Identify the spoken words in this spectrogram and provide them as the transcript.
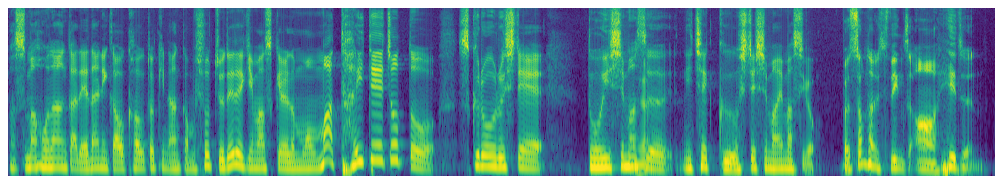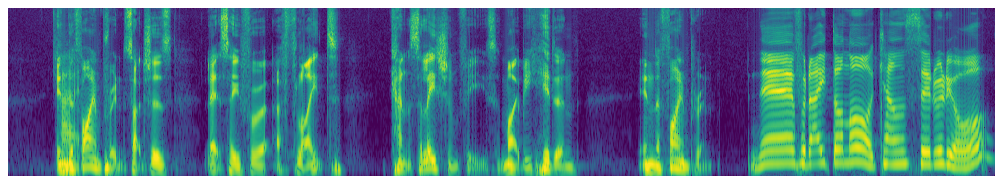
まあ、スマホなんかで何かを買う時なんかもしょっちゅう出てきますけれどもまあ大抵ちょっとスクロールして同意しますにチェックをしてしまいますよ。But sometimes things are hidden in the fine print, such as, let's say, for a flight, cancellation fees might be hidden in the fine print. ねえフライトのキャンセル料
